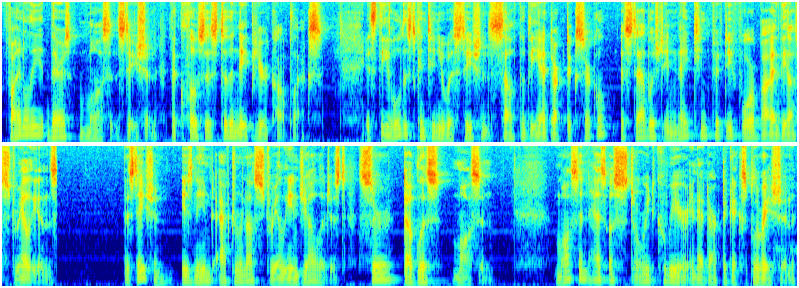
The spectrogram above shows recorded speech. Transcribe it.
Finally, there's Mawson Station, the closest to the Napier complex. It's the oldest continuous station south of the Antarctic Circle, established in 1954 by the Australians. The station is named after an Australian geologist, Sir Douglas Mawson. Mawson has a storied career in Antarctic exploration.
